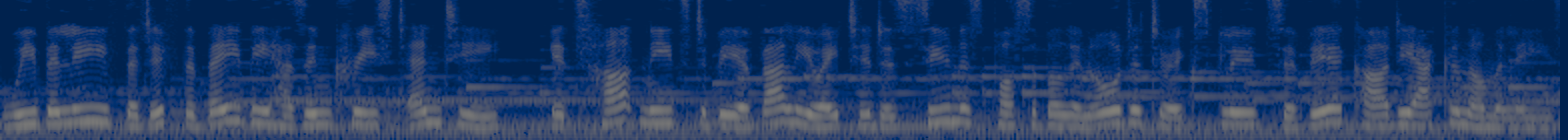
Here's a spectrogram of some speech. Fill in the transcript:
We believe that if the baby has increased NT, its heart needs to be evaluated as soon as possible in order to exclude severe cardiac anomalies.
